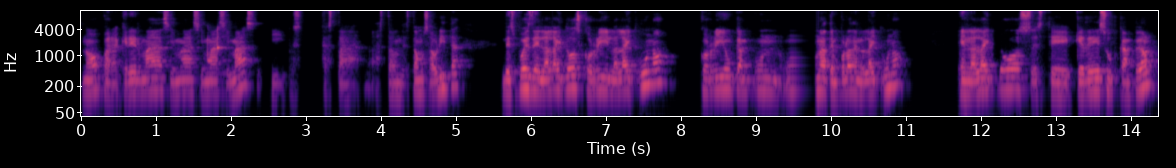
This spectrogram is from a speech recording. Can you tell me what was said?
¿no? Para querer más y más y más y más. Y pues hasta, hasta donde estamos ahorita. Después de la Light 2 corrí la Light 1, corrí un, una temporada en la Light 1. En la Light 2 este, quedé subcampeón.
